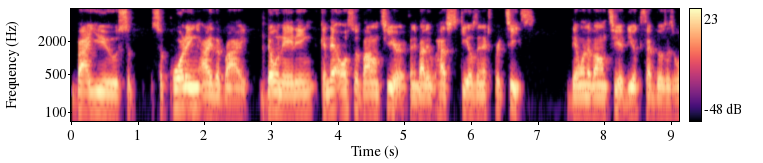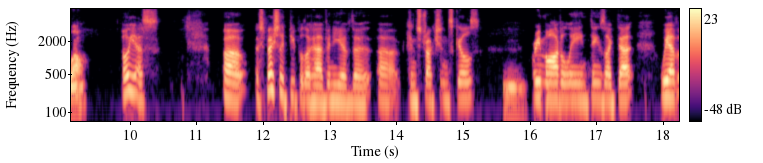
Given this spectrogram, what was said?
By you su- supporting, either by donating, can they also volunteer? If anybody has skills and expertise, they want to volunteer. Do you accept those as well? Oh yes. Uh, especially people that have any of the uh, construction skills Mm. remodeling things like that. We have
